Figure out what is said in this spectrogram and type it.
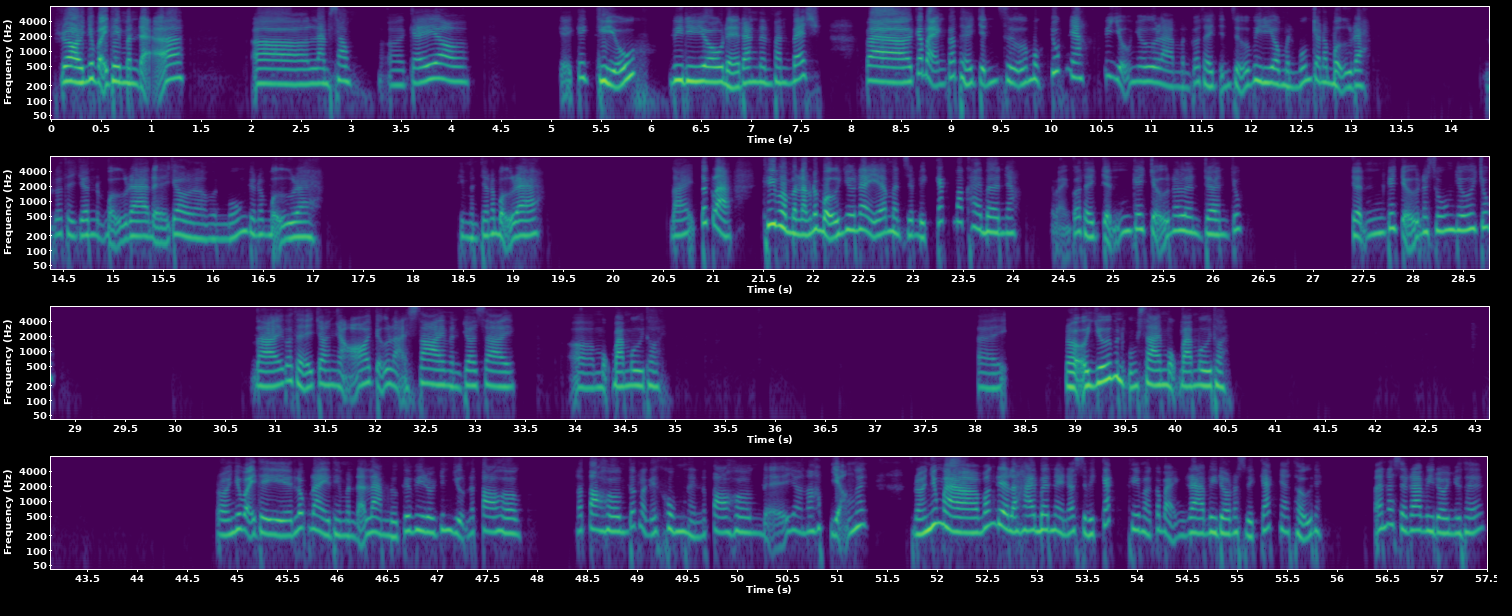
Rồi như vậy thì mình đã uh, làm xong uh, cái uh, cái cái kiểu video để đăng lên fanpage và các bạn có thể chỉnh sửa một chút nha. Ví dụ như là mình có thể chỉnh sửa video mình muốn cho nó bự ra. Mình có thể cho nó bự ra để cho là mình muốn cho nó bự ra. Thì mình cho nó bự ra. Đấy, tức là khi mà mình làm nó bự như này á, mình sẽ bị cắt mất hai bên nha. Các bạn có thể chỉnh cái chữ nó lên trên chút. Chỉnh cái chữ nó xuống dưới chút. Đấy, có thể cho nhỏ chữ lại size mình cho size ờ, một ba mươi thôi. Đấy. Rồi ở dưới mình cũng sai 130 thôi. Rồi như vậy thì lúc này thì mình đã làm được cái video chính dưỡng nó to hơn. Nó to hơn tức là cái khung này nó to hơn để cho nó hấp dẫn ấy. Rồi nhưng mà vấn đề là hai bên này nó sẽ bị cắt khi mà các bạn ra video nó sẽ bị cắt nha thử này. Đấy nó sẽ ra video như thế.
